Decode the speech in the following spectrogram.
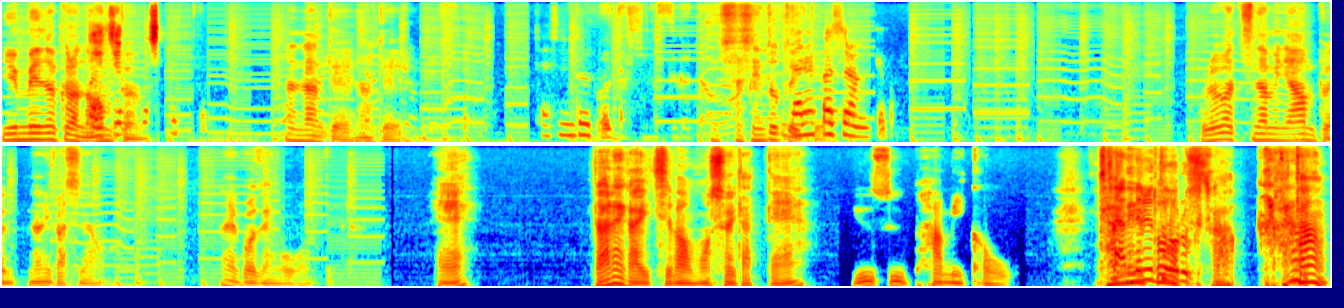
有名なクランのアンプン。な、なんて、なんて、写真撮ってた。写真撮っとい誰て。か知らんけど。これはちなみにアンプンって何かしらん？何？午前午後って。え？誰が一番面白いだって？ユースパミコ。チャンネル登録しか勝たん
